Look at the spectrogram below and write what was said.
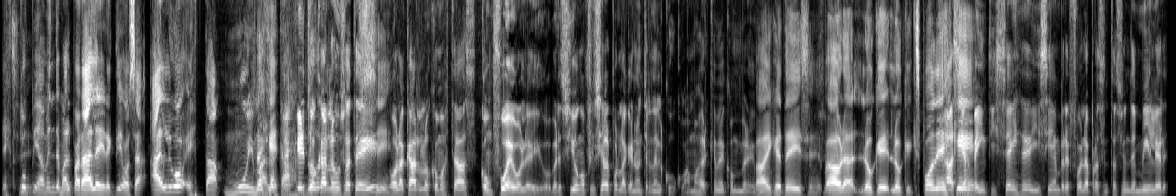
estúpidamente mal parada la directiva. O sea, algo está muy ¿Sabes mal qué? acá. Escrito No- Carlos Usategui. Sí. Hola Carlos, ¿cómo estás? Con fuego le digo. Versión oficial por la que no entra en el cuco. Vamos a ver qué me conviene. Ay, ¿qué te dice? Ahora, lo que, lo que expone es Gracias. que... 26 de diciembre fue la presentación de Miller.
